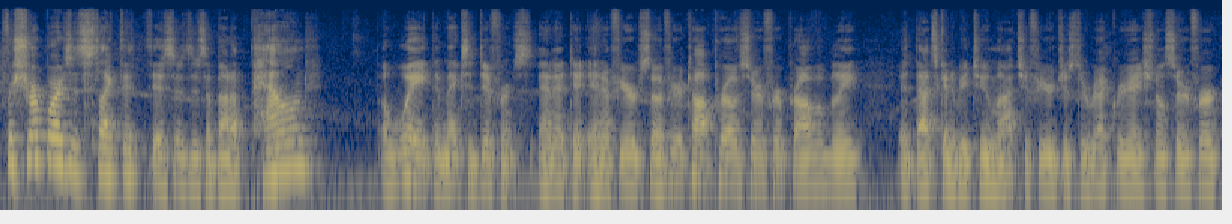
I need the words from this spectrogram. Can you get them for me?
For short boards, it's like the, there's, there's about a pound of weight that makes a difference, and it and if you're so if you're a top pro surfer, probably it, that's going to be too much. If you're just a recreational surfer,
